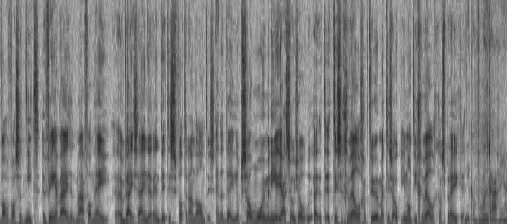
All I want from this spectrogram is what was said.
was, was het niet vingerwijzend, maar van hé, hey, wij zijn er en dit is wat er aan de hand is. En dat deed hij op zo'n mooie manier. Ja, sowieso, eh, het, het is een geweldig acteur, maar het is ook iemand die geweldig kan spreken. Die kan voordragen, ja.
